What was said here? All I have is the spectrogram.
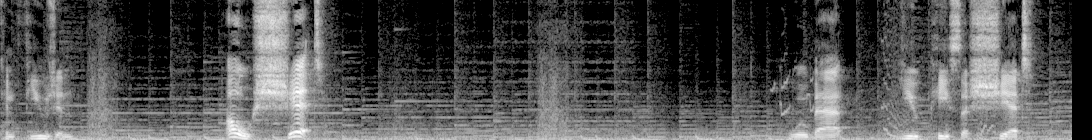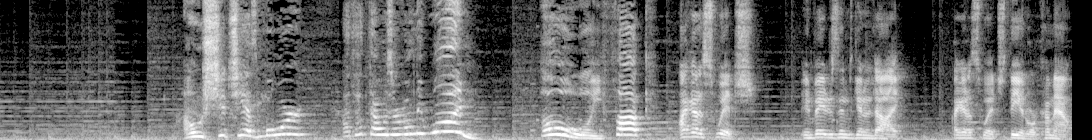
Confusion. Oh, shit! Woobat. You piece of shit. Oh shit, she has more? I thought that was her only one! Holy fuck! I gotta switch. Invader Zim's gonna die. I gotta switch. Theodore, come out.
